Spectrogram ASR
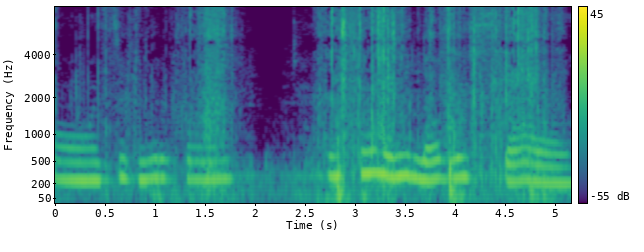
Oh, it's so beautiful. There's so many lovely stuff.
